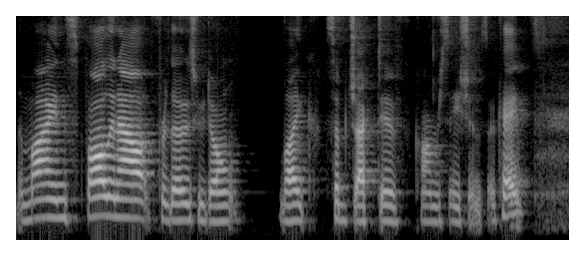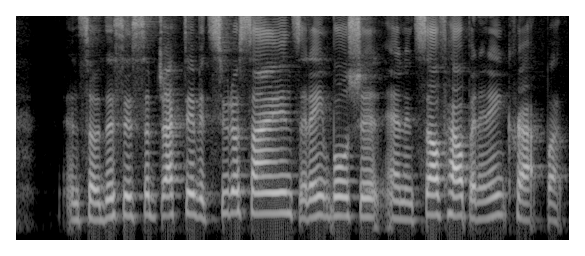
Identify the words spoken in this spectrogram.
the mind's fallen out for those who don't like subjective conversations, okay? And so this is subjective, it's pseudoscience, it ain't bullshit, and it's self help and it ain't crap. But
